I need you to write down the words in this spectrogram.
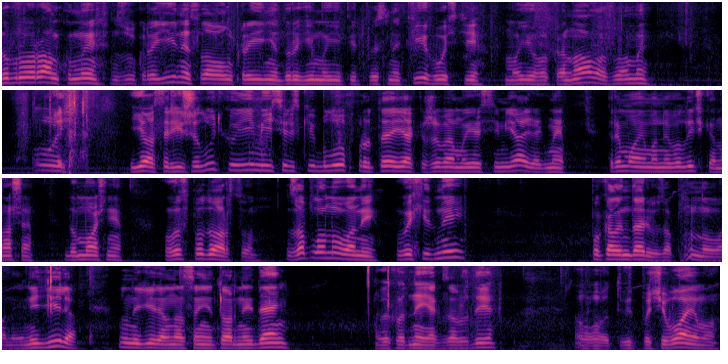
Доброго ранку, ми з України. Слава Україні, дорогі мої підписники, гості моєго каналу. З вами Ой, я Сергій Шелудько і мій сільський блог про те, як живе моя сім'я, як ми тримаємо невеличке наше домашнє господарство. Запланований вихідний, по календарю запланований неділя. Ну, неділя в нас санітарний день, виходний, як завжди. От, відпочиваємо.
